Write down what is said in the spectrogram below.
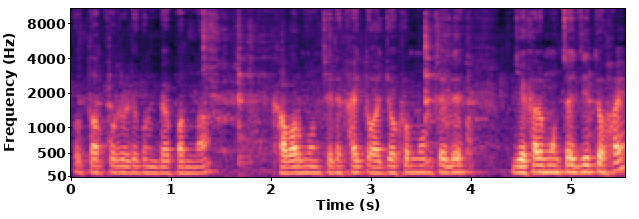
তো তারপরে এটা কোনো ব্যাপার না। খাবার মন চাইলে খাইতে হয়। যখন মন চাইলে, যেখানে মন চাই যেতে হয়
